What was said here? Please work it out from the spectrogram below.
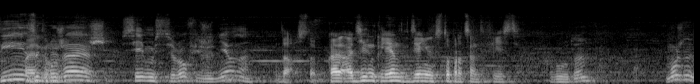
Ты Поэтому- загружаешь 7 мастеров ежедневно? Да, стоп. Один клиент в день у них 100% есть. Круто. Можно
